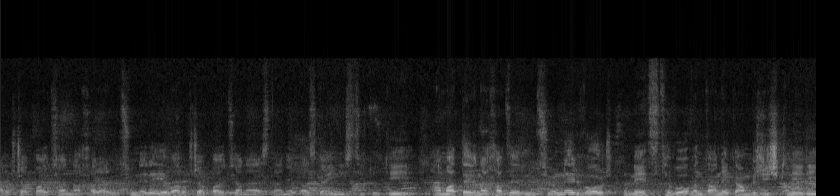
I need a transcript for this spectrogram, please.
առողջապահության նախարարությունները եւ առողջապահության Հայաստանի ազգային ինստիտուտի համատեղ նախաձեռնությունն էր, որ մեծ թվով ընտանեկան բժիշկների,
